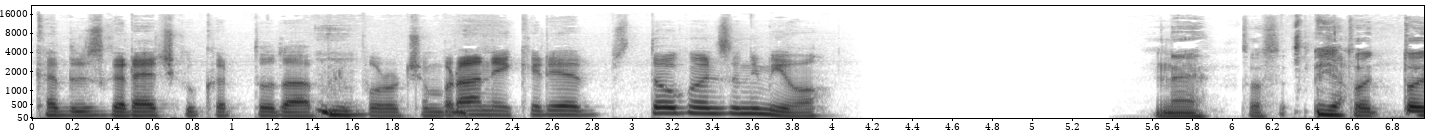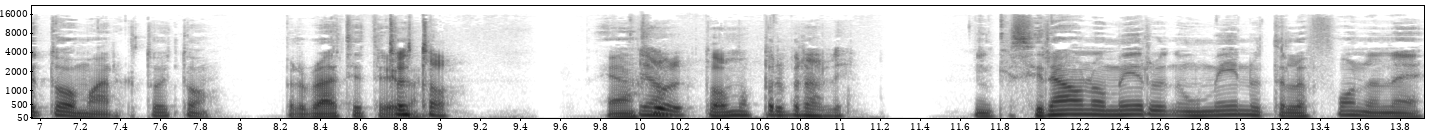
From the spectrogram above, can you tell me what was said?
kaj drugega reči, kot to, da priporočam branje, ker je dolgo in zanimivo. Ne, to, se, Ja. to, to je to, Mark, to je to. Prebrati je To treba. je to. Ja. Ja, Cool. to bomo prebrali. In ki si ravno umenil telefona, ne,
